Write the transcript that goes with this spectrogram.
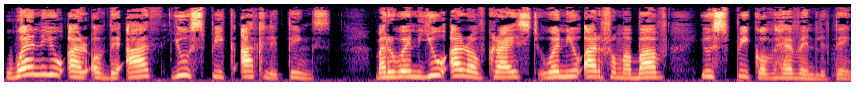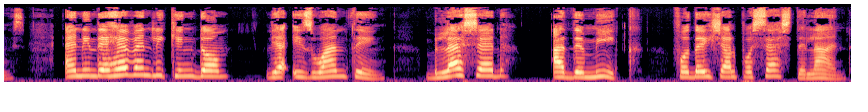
when you are of the earth, you speak earthly things. But when you are of Christ, when you are from above, you speak of heavenly things. And in the heavenly kingdom, there is one thing Blessed are the meek, for they shall possess the land.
